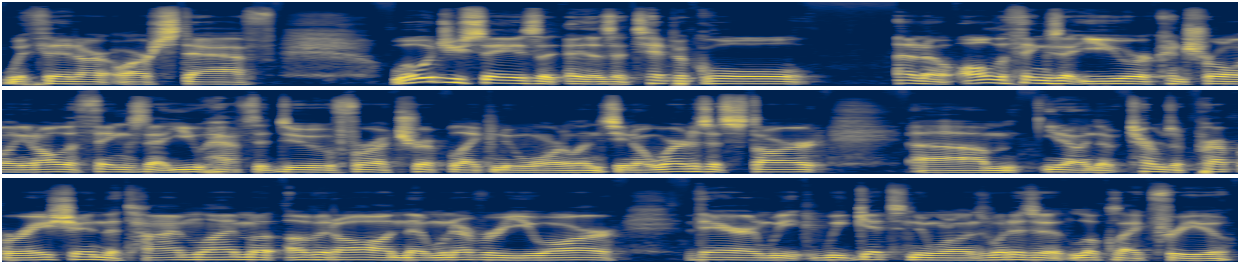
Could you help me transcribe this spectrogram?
within our, our staff, what would you say is a, is a typical I don't know, all the things that you are controlling and all the things that you have to do for a trip like New Orleans. You know, where does it start? Um, you know, in the terms of preparation, the timeline of it all, and then whenever you are there and we we get to New Orleans, what does it look like for you?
